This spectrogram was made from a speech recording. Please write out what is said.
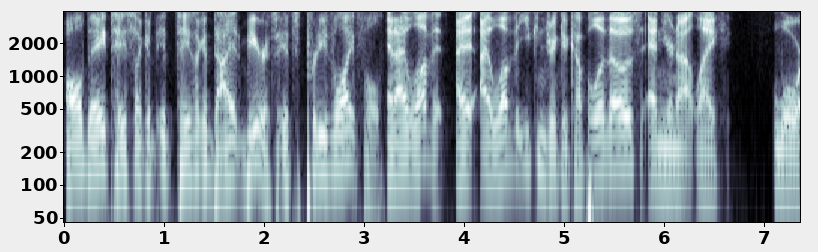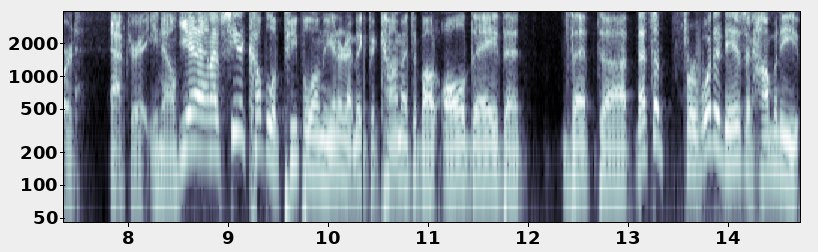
All day tastes like a, it tastes like a diet beer. It's it's pretty delightful. And I love it. I, I love that you can drink a couple of those and you're not like floored after it, you know? Yeah, and I've seen a couple of people on the internet make the comment about all day that that uh, that's a for what it is and how many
